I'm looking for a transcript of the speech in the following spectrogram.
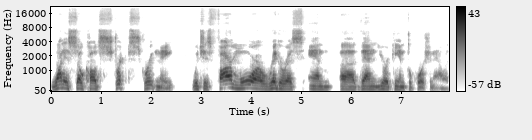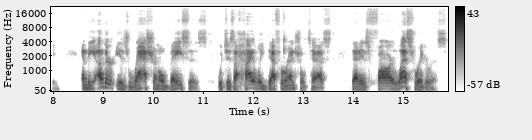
One is so-called strict scrutiny, which is far more rigorous and uh, than European proportionality, and the other is rational basis, which is a highly deferential test that is far less rigorous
